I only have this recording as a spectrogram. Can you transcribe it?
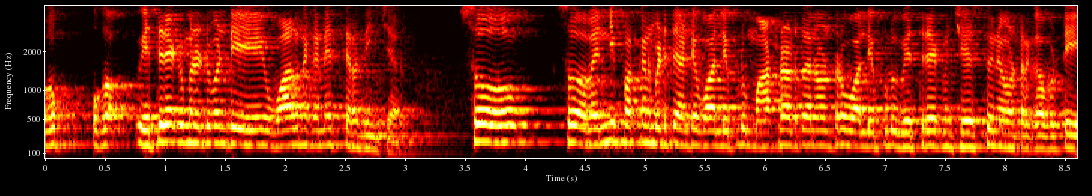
ఒక ఒక వ్యతిరేకమైనటువంటి వాదనకనేది తెరదించారు. సో సో అవన్నీ పక్కన పెడితే అంటే వాళ్ళు ఎప్పుడు మాట్లాడుతూనే ఉంటారు వాళ్ళు ఎప్పుడు వ్యతిరేకం చేస్తూనే ఉంటారు కాబట్టి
